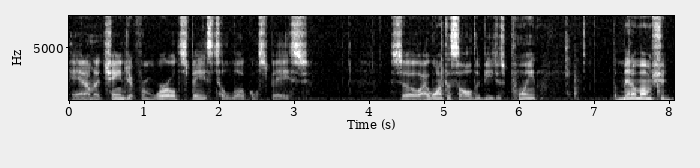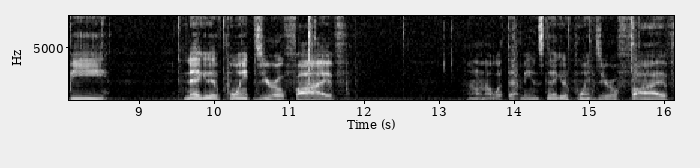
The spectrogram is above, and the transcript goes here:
and I'm going to change it from world space to local space. So I want this all to be just point. The minimum should be negative 0.05. I don't know what that means. Negative 0.05.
